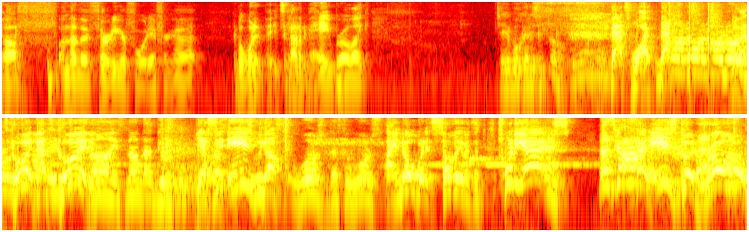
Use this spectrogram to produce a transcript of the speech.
Oh, f- another 30 or 40, I forgot. But when it, it's got to pay, bro. Like, Cioè, boh, che resetto. that's why. That, No, no, no, no. that's no, good. it's not- That's it's- good. No, it's not that good. Yes, it is. We got- That's worse. That's the worst. I know, but it's something that's 20x. Let's go. That is good, bro.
